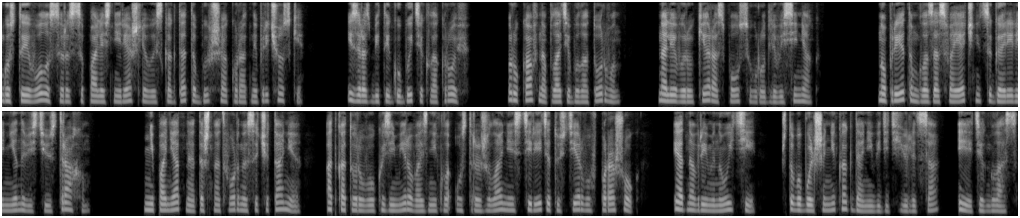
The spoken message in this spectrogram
Густые волосы рассыпались неряшливо из когда-то бывшей аккуратной прически. Из разбитой губы текла кровь. Рукав на платье был оторван, на левой руке расползся уродливый синяк. Но при этом глаза своячницы горели ненавистью и страхом. Непонятное тошнотворное сочетание, от которого у Казимира возникло острое желание стереть эту стерву в порошок и одновременно уйти, чтобы больше никогда не видеть ее лица и этих глаз.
